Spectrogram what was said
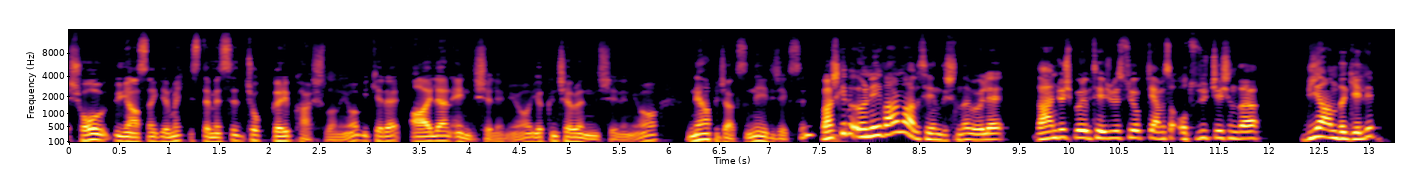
show dünyasına girmek istemesi çok garip karşılanıyor. Bir kere ailen endişeleniyor, yakın çevren endişeleniyor. Ne yapacaksın, ne edeceksin? Başka bir örneği var mı abi senin dışında böyle daha önce hiç böyle bir tecrübesi yokken mesela 33 yaşında bir anda gelip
